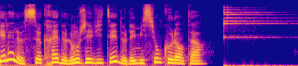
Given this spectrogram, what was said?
Quel est le secret de longévité de l'émission Colanta?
